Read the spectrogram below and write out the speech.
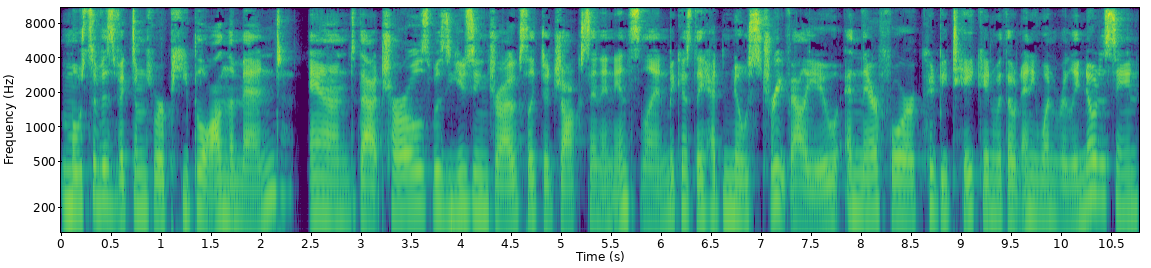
most of his victims were people on the mend and that Charles was using drugs like digoxin and insulin because they had no street value and therefore could be taken without anyone really noticing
